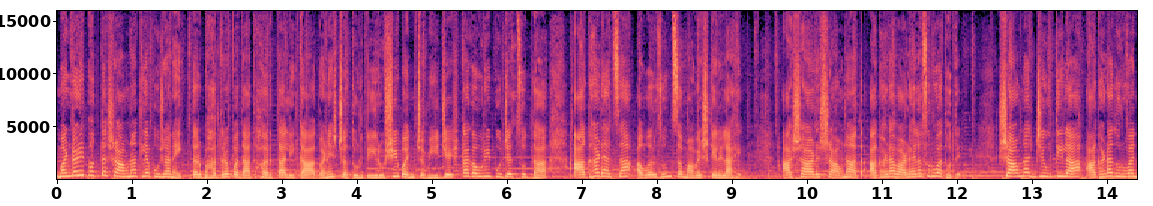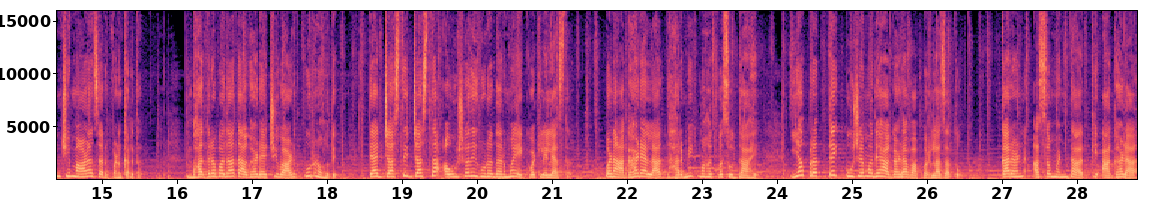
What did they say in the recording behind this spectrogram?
मंडळी फक्त श्रावणातल्या पूजा नाही तर भाद्रपदात हरतालिका गणेश चतुर्थी ऋषी पंचमी ज्येष्ठा गौरी पूजेत सुद्धा आघाड्याचा आवर्जून समावेश केलेला आहे. आषाढ श्रावणात आघाडा वाढायला सुरुवात होते. श्रावणात जीवतीला आघाडा धुर्वांची माळच अर्पण करतात. भाद्रपदात आघाड्याची वाढ पूर्ण होते. त्यात जास्तीत जास्त औषधी गुणधर्म एकवटलेले असतात. पण आघाड्याला धार्मिक महत्त्व सुद्धा आहे. या प्रत्येक पूजेमध्ये आघाडा वापरला जातो. कारण असं म्हणतात की आघाडा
